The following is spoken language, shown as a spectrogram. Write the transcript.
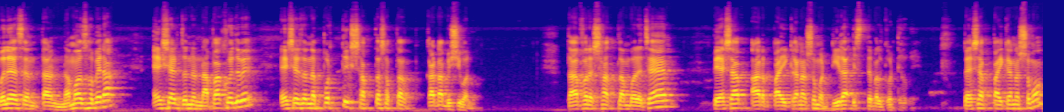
বলে আছেন তার নামাজ হবে না এসের জন্য নাপাক হয়ে যাবে এসের জন্য প্রত্যেক সপ্তাহ সপ্তাহ কাটা বেশি ভালো তারপরে সাত নম্বর আছেন, পেশাব আর পায়খানার সময় ডিলা ইস্তেমাল করতে হবে। পেশাব, পায়খানার সময়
